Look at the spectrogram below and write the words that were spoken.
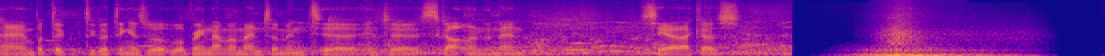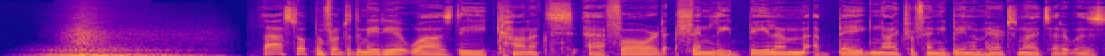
um, but the, the, good thing is we'll, we'll bring that momentum into into Scotland and then see how that goes. Last up in front of the media was the Connacht uh, forward Finlay Bealham. A big night for Finlay Bealham here tonight. Said it was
